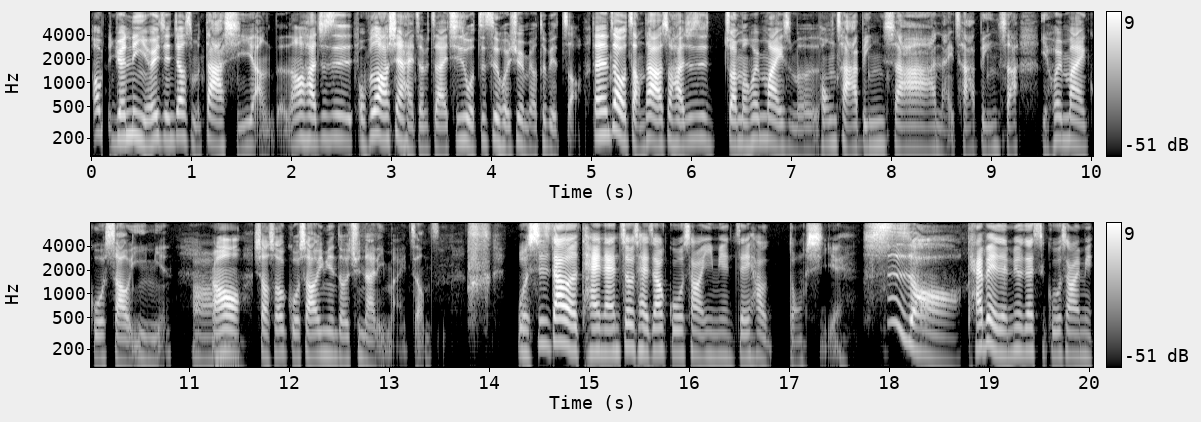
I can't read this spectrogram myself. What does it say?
哦，园林有一间叫什么大西洋的，然后他就是我不知道他现在还在不在。其实我这次回去也没有特别早，但是在我长大的时候，他就是专门会卖什么红茶冰沙、奶茶冰沙，也会卖锅烧意面。哦、然后小时候锅烧意面都去哪里买？这样子。我是到了台南之后才知道锅烧意面这一号东西耶。是哦，台北人没有在吃锅烧意面，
